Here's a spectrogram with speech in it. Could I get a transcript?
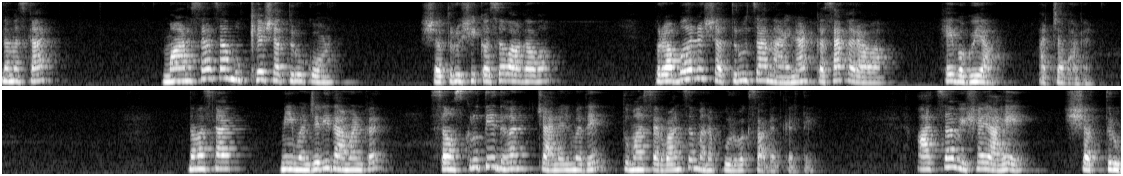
नमस्कार. माणसाचा मुख्य शत्रू कोण? शत्रूशी कसं वागावं? प्रबल शत्रूचा नायनाट कसा करावा? हे बघूया आजच्या भागात. नमस्कार मी मंजरी धामणकर संस्कृती धन चॅनेलमध्ये तुम्हा सर्वांचं मनपूर्वक स्वागत करते. आजचा विषय आहे शत्रू.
